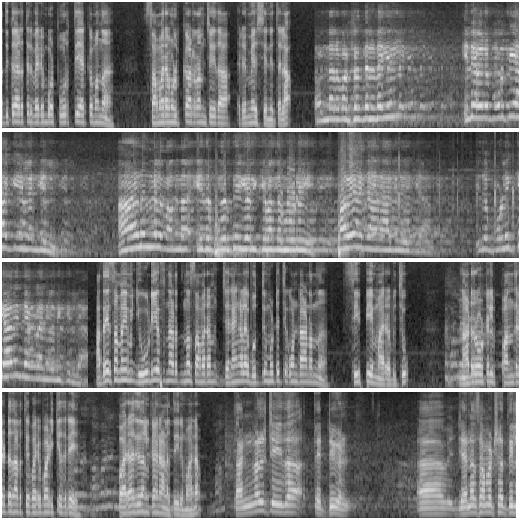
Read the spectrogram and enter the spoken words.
അധികാരത്തിൽ വരുമ്പോൾ പൂർത്തിയാക്കുമെന്ന് സമരം ഉദ്ഘാടനം ചെയ്ത രമേശ് ചെന്നിത്തല. ഒന്നര വർഷത്തിനിടയിൽ ഇത് അവർ പൂർത്തിയാക്കിയില്ലെങ്കിൽ ആണുങ്ങൾ വന്ന് ഇത് പൂർത്തീകരിക്കുമെന്ന് കൂടി പറയാൻ ഞാൻ ആഗ്രഹിക്കുകയാണ്. ഇത് പൊളിക്കാനും ഞങ്ങൾ അനുവദിക്കില്ല. അതേസമയം യു ഡി എഫ് നടത്തുന്ന സമരം ജനങ്ങളെ ബുദ്ധിമുട്ടിച്ചുകൊണ്ടാണെന്ന് സി പി എം ആരോപിച്ചു. നടുറോട്ടിൽ പന്ത്രണ്ട് നടത്തിയ പരിപാടിക്കെതിരെ പരാതി നൽകാനാണ് തീരുമാനം. തങ്ങൾ ചെയ്ത തെറ്റുകൾ ജനസമക്ഷത്തിൽ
